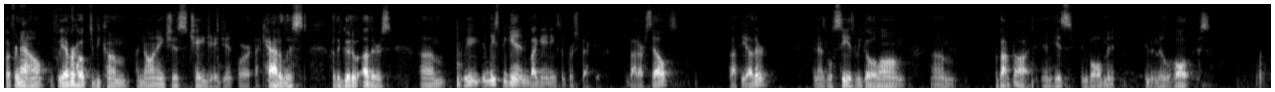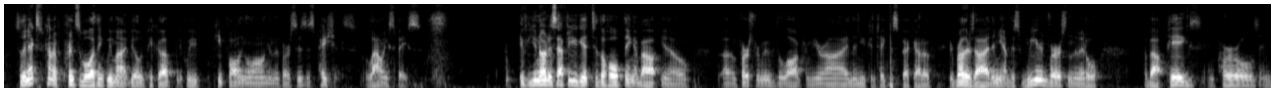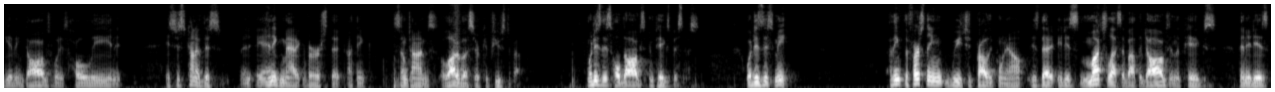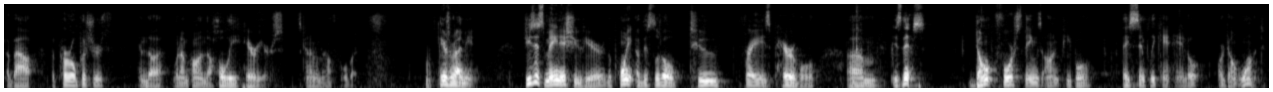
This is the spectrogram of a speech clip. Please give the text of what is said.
but for now, if we ever hope to become a non anxious change agent or a catalyst for the good of others, um, we at least begin by gaining some perspective about ourselves, about the other, and as we'll see as we go along, um, about God and his involvement in the middle of all of this. So, the next kind of principle I think we might be able to pick up if we keep following along in the verses is patience, allowing space. If you notice, after you get to the whole thing about, you know, um, first remove the log from your eye, and then you can take the speck out of your brother's eye, then you have this weird verse in the middle about pigs and pearls and giving dogs what is holy, and it, it's just kind of this enigmatic verse that I think sometimes a lot of us are confused about. What is this whole dogs and pigs business? What does this mean? I think the first thing we should probably point out is that it is much less about the dogs and the pigs than it is about the pearl pushers and the what I'm calling the holy harriers. It's kind of a mouthful, but here's what I mean. Jesus' main issue here, the point of this little two phrase parable, um, is this don't force things on people they simply can't handle or don't want.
